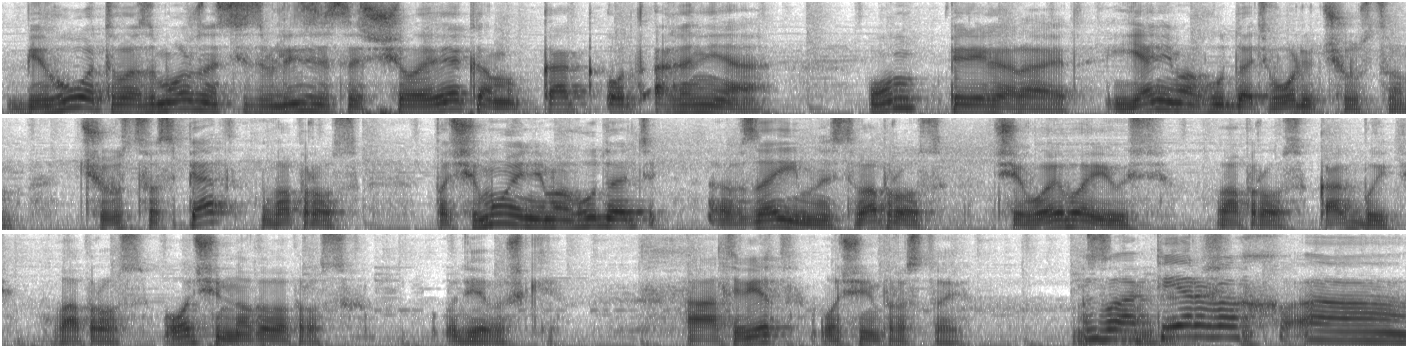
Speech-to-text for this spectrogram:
Бегу от возможности сблизиться с человеком, как от огня. Он перегорает. Я не могу дать волю чувствам. Чувства спят? Вопрос. Почему я не могу дать взаимность? Вопрос. Чего я боюсь? Вопрос. Как быть? Вопрос. Очень много вопросов у девушки. А ответ очень простой. Во-первых, э,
